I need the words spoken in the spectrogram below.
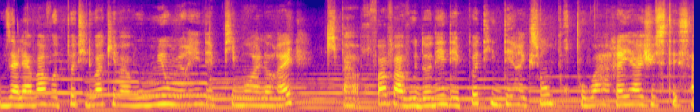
vous allez avoir votre petit doigt qui va vous murmurer des petits mots à l'oreille, qui parfois va vous donner des petites directions pour pouvoir réajuster ça.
